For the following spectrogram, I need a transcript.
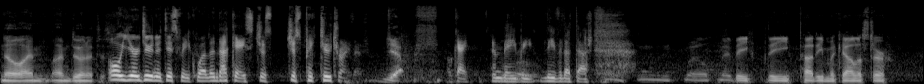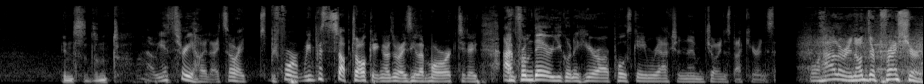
No, I'm I'm doing it this. Oh, you're doing it this week. Well, in that case, just just pick two tries out. Yeah. Okay, and maybe leave it at that. Mm, well, maybe the Paddy McAllister incident. Now, we have three highlights. All right, before we stop talking, otherwise he'll have more work to do. And from there, you're going to hear our post game reaction. Then join us back here in a second. O'Halloran under pressure,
